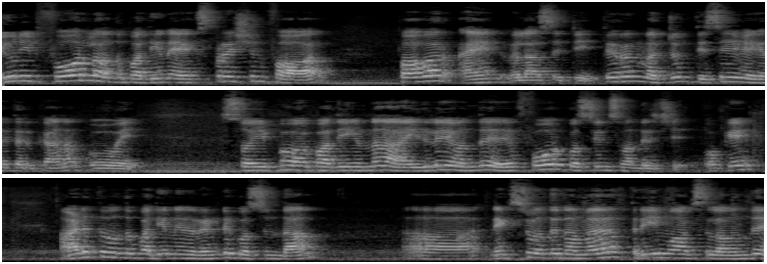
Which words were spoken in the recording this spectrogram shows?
யூனிட் போர்ல வந்து பாத்தீங்கன்னா expression for power and velocity திறன் மற்றும் திசை வேகத்திற்கான கோவை. சோ இப்போ பாத்தீங்கன்னா இதுலயே வந்து ஃபோர் கொஸ்டின்ஸ் வந்துருச்சு. ஓகே அடுத்து வந்து பாத்தீங்கன்னா ரெண்டு கொஸ்டின் தான். நெக்ஸ்ட் வந்து நம்ம த்ரீ மார்க்ஸ்ல வந்து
